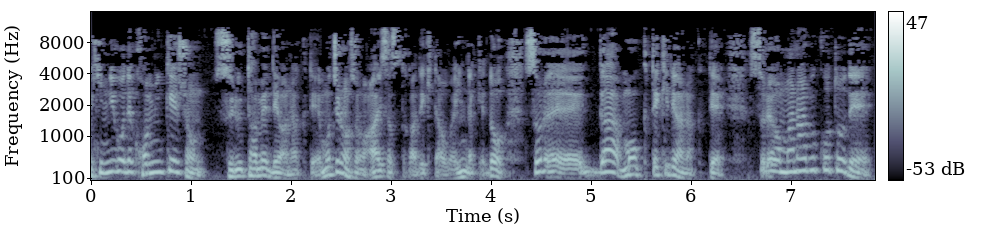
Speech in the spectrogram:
ヒンディー語でコミュニケーションするためではなくて、もちろんその挨拶とかできた方がいいんだけど、それが目的ではなくて、それを学ぶことで、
